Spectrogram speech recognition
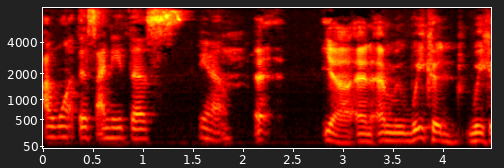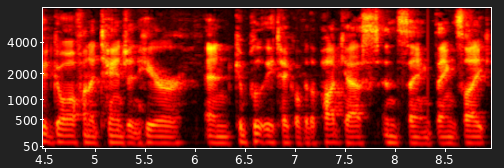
I want this i need this you know eh, Yeah, and I mean we could we could go off on a tangent here and completely take over the podcast and saying things like,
